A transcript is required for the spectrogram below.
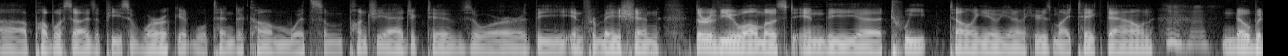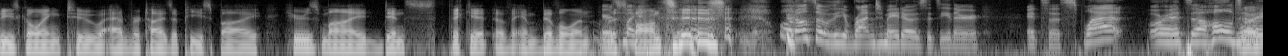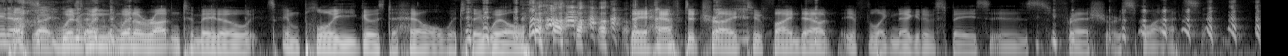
uh, publicize a piece of work, it will tend to come with some punchy adjectives or the information, the review almost in the uh, tweet telling you, you know, here's my takedown. Mm-hmm. Nobody's going to advertise a piece by here's my dense thicket of ambivalent Here's my- responses. Well, and also the Rotten Tomatoes, it's either it's a splat or it's a whole Right, tomato. that's right. when exactly. when when a Rotten Tomato employee goes to hell, which they will, they have to try to find out if like negative space is fresh or splats.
